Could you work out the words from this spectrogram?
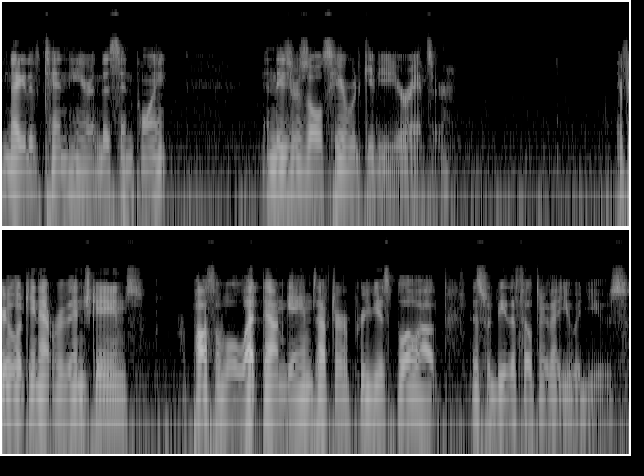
negative 10 here in this endpoint, and these results here would give you your answer. If you're looking at revenge games or possible letdown games after a previous blowout, this would be the filter that you would use.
